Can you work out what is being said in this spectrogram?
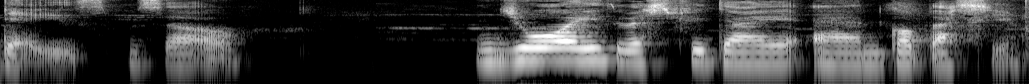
days. So enjoy the rest of your day and God bless you.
